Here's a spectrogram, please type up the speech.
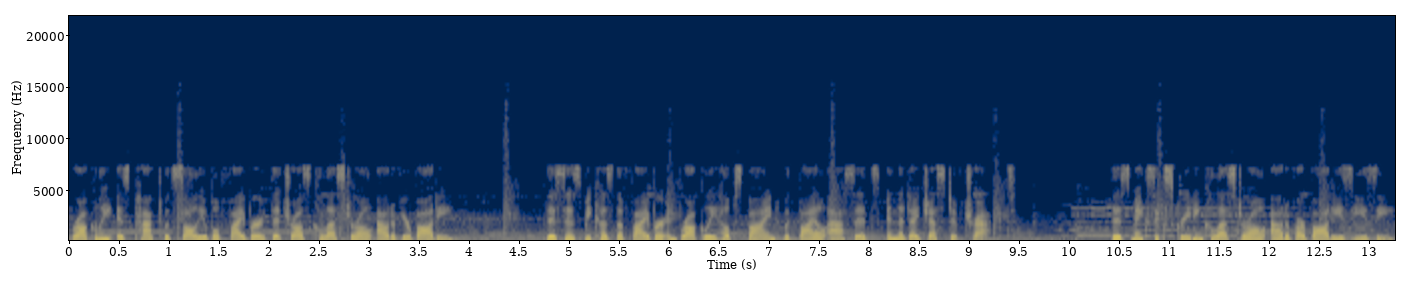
broccoli is packed with soluble fiber that draws cholesterol out of your body. This is because the fiber in broccoli helps bind with bile acids in the digestive tract. This makes excreting cholesterol out of our bodies easy.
